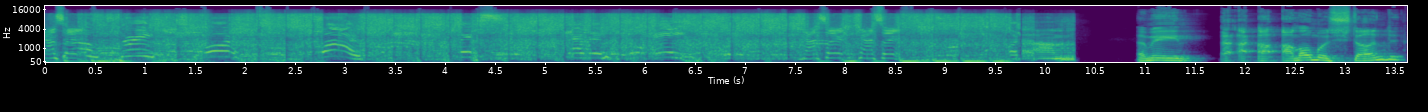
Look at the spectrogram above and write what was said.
Counselor. two, three, four, five, six, seven, eight. Counselor, counselor. Um, I mean, I, I, I'm almost stunned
